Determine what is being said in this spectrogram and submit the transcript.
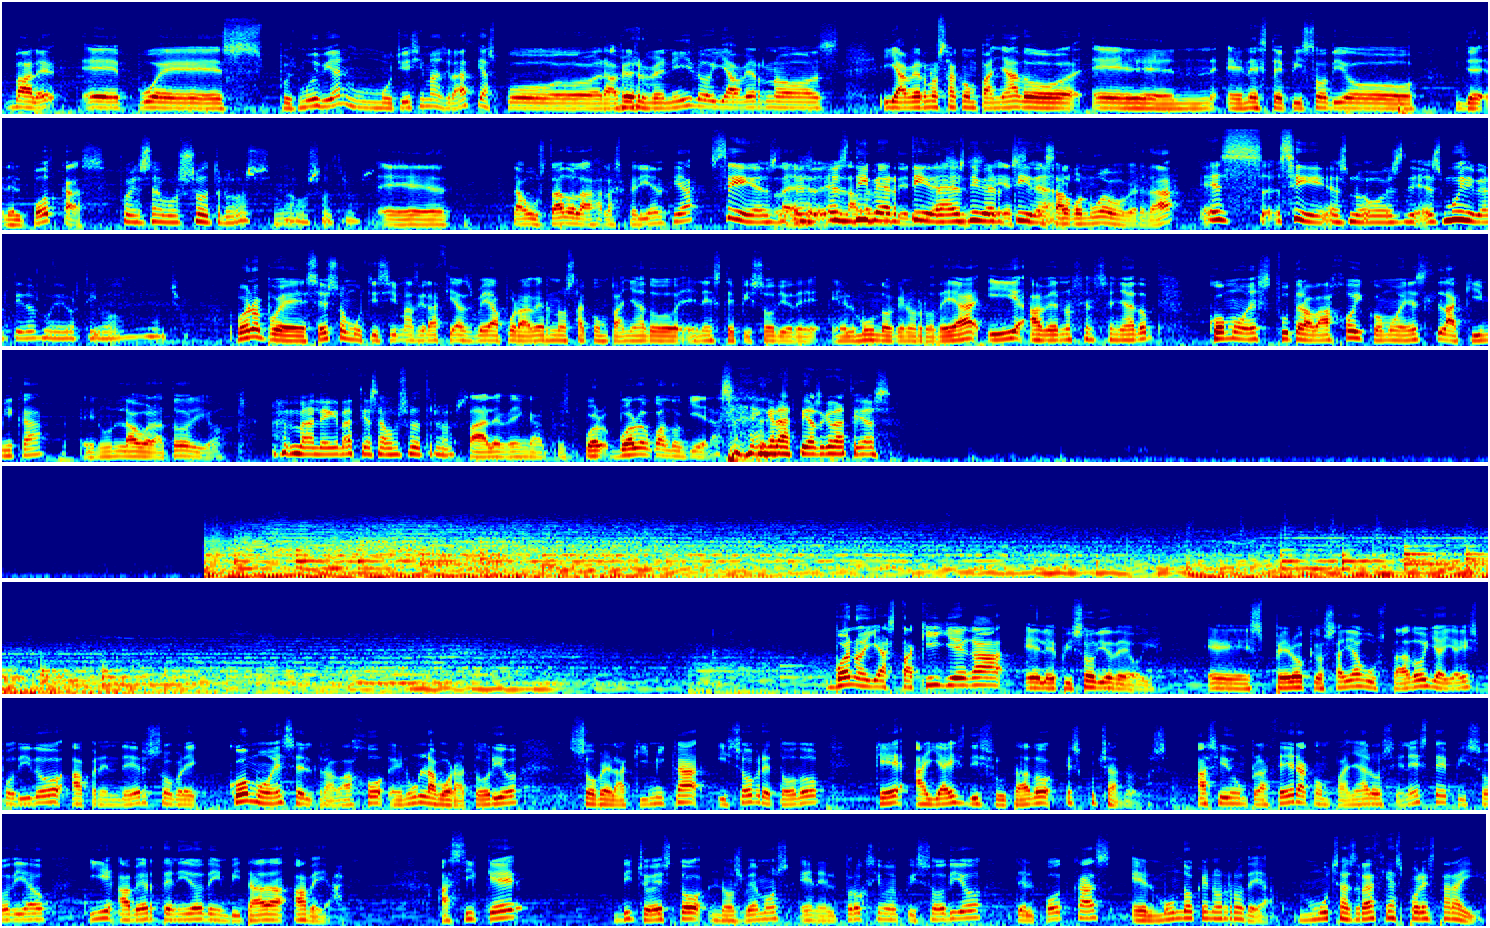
Vale, eh, pues, pues muy bien, muchísimas gracias por haber venido y habernos, y habernos acompañado en, en este episodio de- del podcast. Pues a vosotros, Mm. a vosotros. Eh, ¿Te ha gustado la, la experiencia? Sí, es, La- es- la es divertida, es divertida. Es, algo nuevo, ¿verdad? Es, sí, es nuevo, es muy divertido, es muy divertido, mucho. Bueno, pues eso, muchísimas gracias Bea por habernos acompañado en este episodio de El mundo que nos rodea y habernos enseñado cómo es tu trabajo y cómo es la química en un laboratorio. Vale, gracias a vosotros. Vale, venga, pues vuel- vuelve cuando quieras. Gracias, gracias. Bueno, y hasta aquí llega el episodio de hoy. Eh, espero que os haya gustado y hayáis podido aprender sobre cómo es el trabajo en un laboratorio, sobre la química y sobre todo que hayáis disfrutado escuchándonos. Ha sido un placer acompañaros en este episodio y haber tenido de invitada a Bea. Así que, dicho esto, nos vemos en el próximo episodio del podcast El mundo que nos rodea. Muchas gracias por estar ahí.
